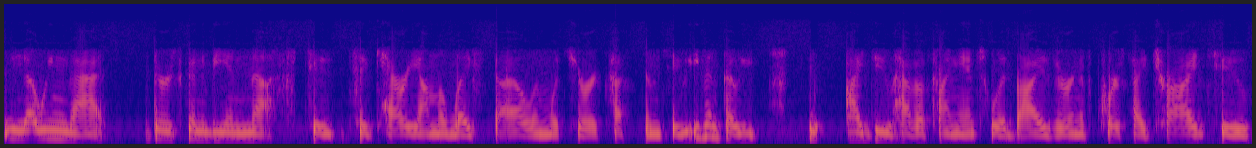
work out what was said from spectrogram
knowing that there's going to be enough to, to carry on the lifestyle in which you're accustomed to, even though I do have a financial advisor. And of course, I try to,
